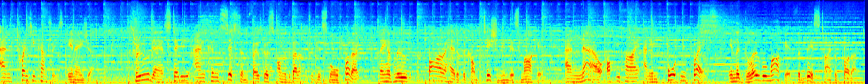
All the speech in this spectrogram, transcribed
and 20 countries in Asia. Through their steady and consistent focus on the development of this small product, they have moved far ahead of the competition in this market and now occupy an important place in the global market for this type of product.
